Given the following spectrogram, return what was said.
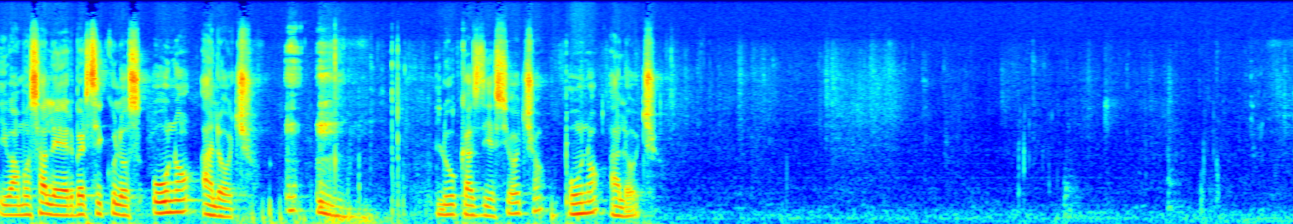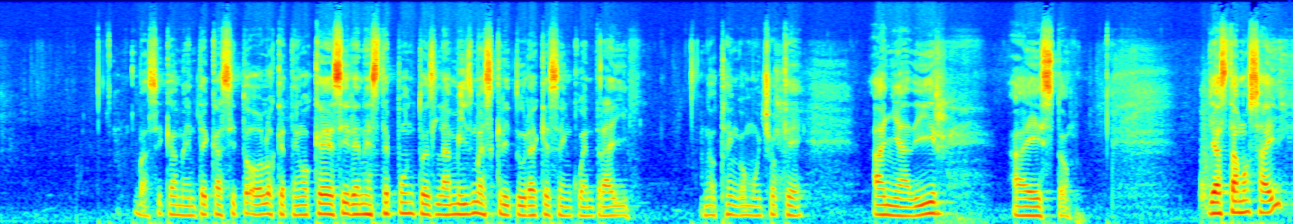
y vamos a leer versículos 1 al 8. Lucas 18, 1 al 8. Básicamente casi todo lo que tengo que decir en este punto es la misma escritura que se encuentra ahí. No tengo mucho que añadir a esto. ¿Ya estamos ahí?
